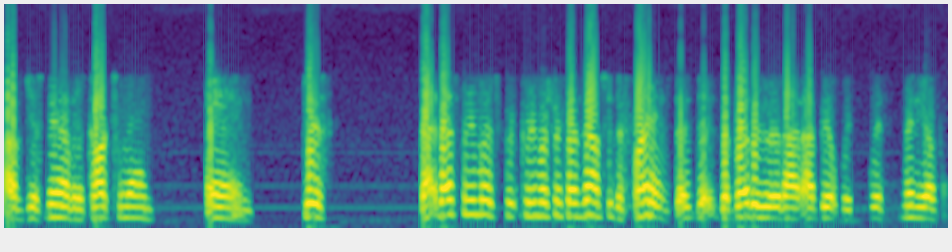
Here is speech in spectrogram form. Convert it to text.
of just being able to talk to them, and just that, that's pretty much pretty much what it comes down to the friends, the the, the brotherhood I, I built with with many of them.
